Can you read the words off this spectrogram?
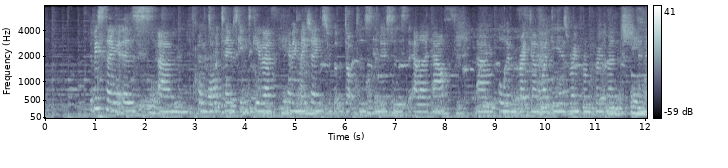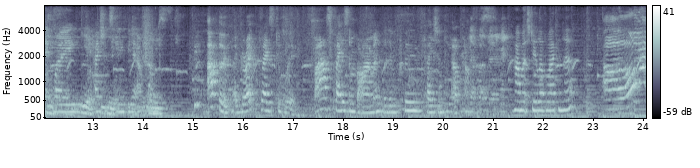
The best thing is um, all the different teams getting together, having meetings. We've got the doctors, the nurses, the allied health, um, all having breakdown of ideas, room for improvement, and that way the patients are getting better outcomes. Apu, a great place to work. Fast-paced environment with improved patient outcomes. How much do you love working there? Oh,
